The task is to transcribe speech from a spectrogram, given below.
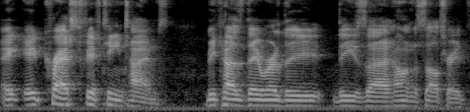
it, it crashed 15 times because they were the these uh, Hell in a Cell trades.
